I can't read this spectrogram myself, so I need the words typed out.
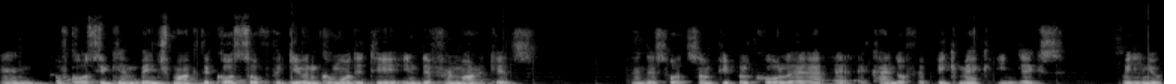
And of course, you can benchmark the costs of a given commodity in different markets. And that's what some people call a, a, kind of a Big Mac index, when you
